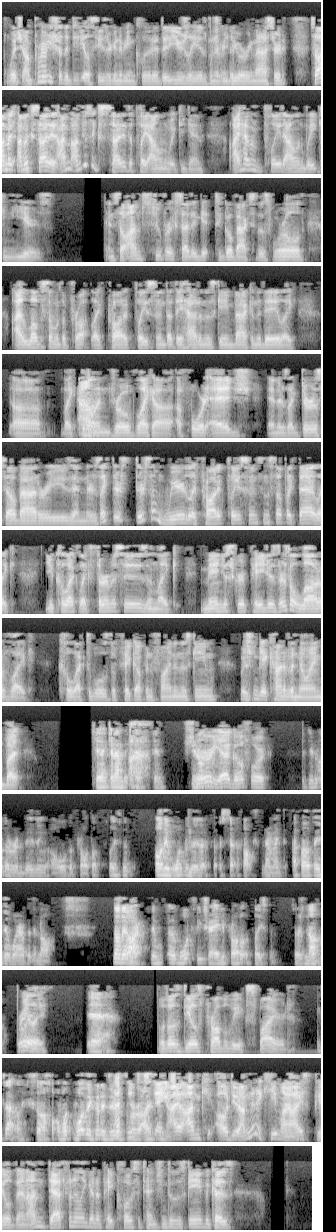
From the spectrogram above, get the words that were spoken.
which I'm pretty sure the DLCs are going to be included. It usually is whenever you do a remastered. So I'm I'm excited. I'm I'm just excited to play Alan Wake again. I haven't played Alan Wake in years. And so I'm super excited to get to go back to this world. I love some of the pro like product placement that they had in this game back in the day. Like, uh, like. Alan drove like a, a Ford Edge and there's like Duracell batteries and there's like, there's, there's some weird like product placements and stuff like that. Like you collect like thermoses and like manuscript pages. There's a lot of like collectibles to pick up and find in this game, which can get kind of annoying, but Can I, can I make Ah. can, You know sure, yeah, go for it. Did you know they're removing all the product placement? Oh, they won't remove it. Fuck, never mind. I thought they, they were, but they're not. No, they Oh. are. They it won't feature any product placement. There's none. Really? Yeah, Well, those deals probably expired. exactly. So what what are they going to do That's with Horizon? interesting. I, I'm, oh dude, I'm gonna keep my eyes peeled then. I'm definitely gonna pay close attention to this game because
